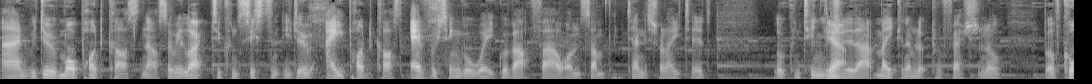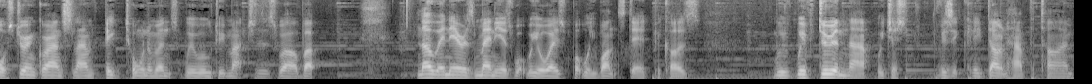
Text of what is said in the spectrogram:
And we do more podcasts now. So we like to consistently do a podcast every single week without foul on something tennis related. We'll continue Yeah. to do that, making them look professional. But of course, during Grand Slams, big tournaments, we will do matches as well. But nowhere near as many as what we always what we once did because with, with doing that we just physically don't have the time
